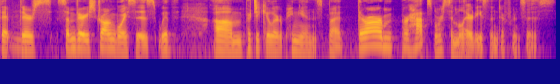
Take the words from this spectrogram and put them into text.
that mm. there's some very strong voices with um, particular opinions, but there are perhaps more similarities than differences.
